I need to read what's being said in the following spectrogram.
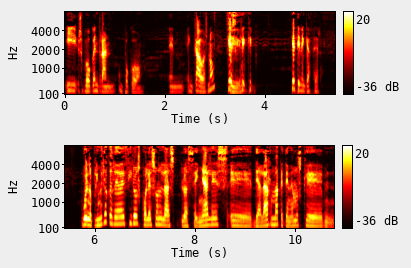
y supongo que entran un poco en, en caos, ¿no? ¿Qué, Sí. es, qué, qué- qué tienen que hacer? Bueno, primero querría deciros cuáles son las, las señales eh, de alarma que tenemos que mm,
